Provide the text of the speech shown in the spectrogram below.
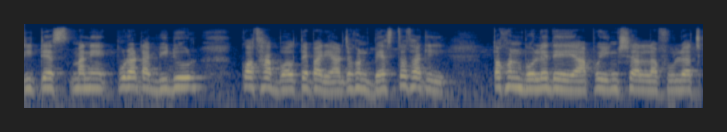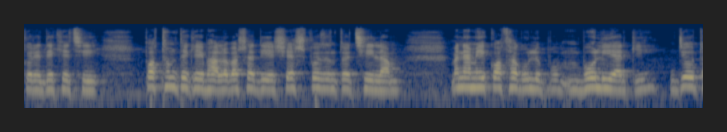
ডিটেলস মানে পুরাটা ভিডিওর কথা বলতে পারি। আর যখন ব্যস্ত থাকি, তখন বলে দে আপু ইনশাল্লাহ ফুল ওয়াচ করে দেখেছি। প্রথম থেকে ভালোবাসা দিয়ে শেষ পর্যন্ত ছিলাম। মানে আমি এই কথাগুলো বলি আর কি। যেহেতু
